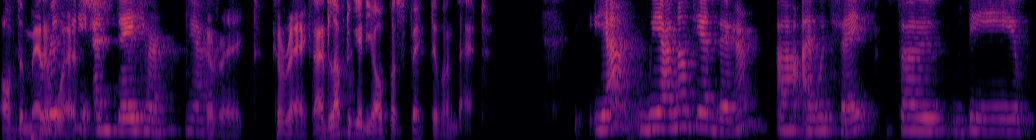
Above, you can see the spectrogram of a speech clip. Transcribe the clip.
of the metaverse privacy and data. Yeah, correct, correct. I'd love to get your perspective on that. Yeah, we are not yet there. Uh, I would say so. The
